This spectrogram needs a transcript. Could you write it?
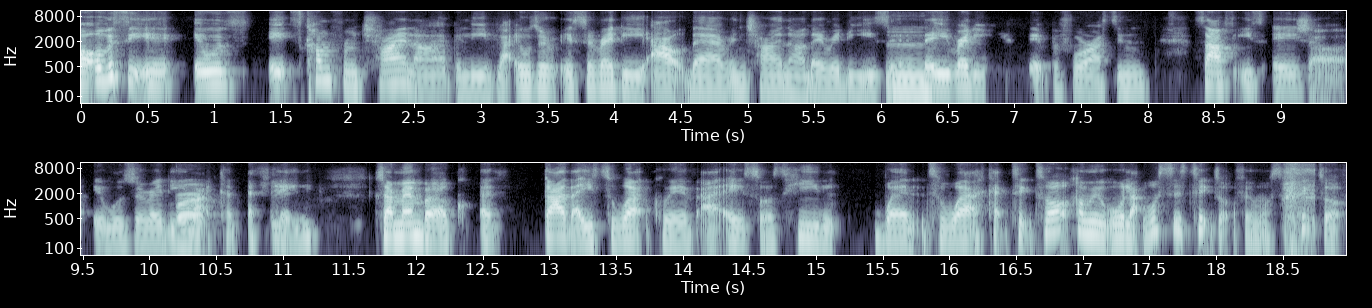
But obviously it, it was it's come from China, I believe. Like it was a, it's already out there in China. They already use it. Mm. They already used it before us in Southeast Asia. It was already Right. like a, a thing. So I remember a, a guy that I used to work with at ASOS, he went to work at TikTok and we were all like, what's this TikTok thing? What's this TikTok?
